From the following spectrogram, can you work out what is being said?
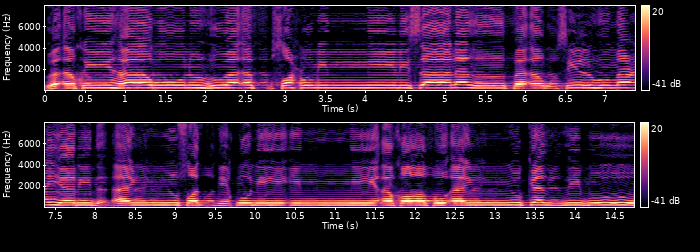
وأخي هارون هو أفصح مني لسانا فأرسله معي يرد أن يصدقني إني أخاف أن يكذبون.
